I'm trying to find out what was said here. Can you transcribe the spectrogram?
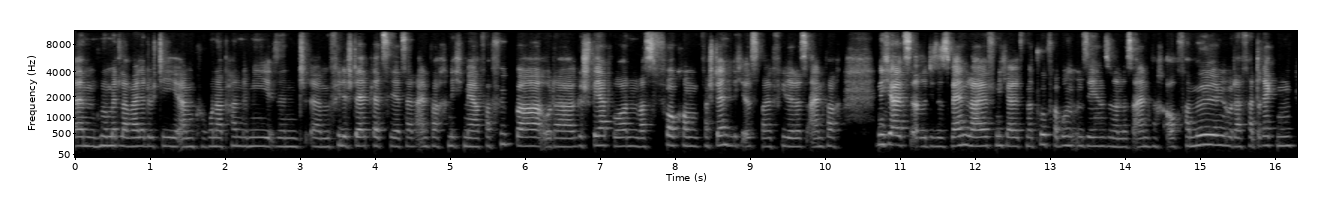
Ähm, nur mittlerweile durch die ähm, Corona-Pandemie sind ähm, viele Stellplätze jetzt halt einfach nicht mehr verfügbar oder gesperrt worden, was vollkommen verständlich ist, weil viele das einfach nicht als, also dieses Vanlife nicht als naturverbunden sehen, sondern das einfach auch vermüllen oder verdrecken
